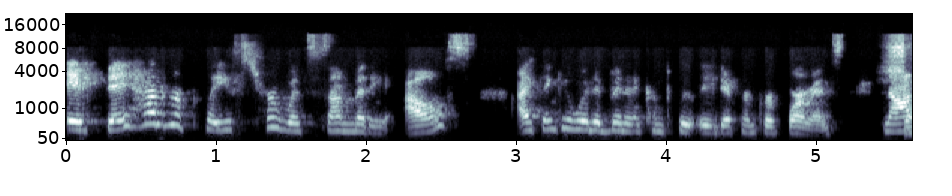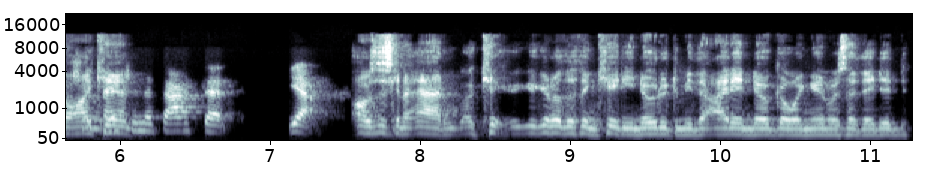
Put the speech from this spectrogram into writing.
If they had replaced her with somebody else, I think it would have been a completely different performance. Not so to mention the fact that yeah. I was just going to add uh, another thing Katie noted to me that I didn't know going in was that they did.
